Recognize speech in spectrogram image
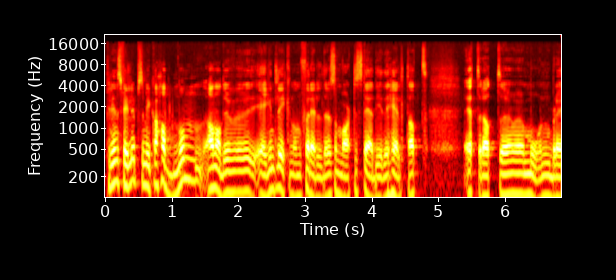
Prins Philip, som ikke hadde noen Han hadde jo egentlig ikke noen foreldre som var til stede i det hele tatt etter at uh, moren ble,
